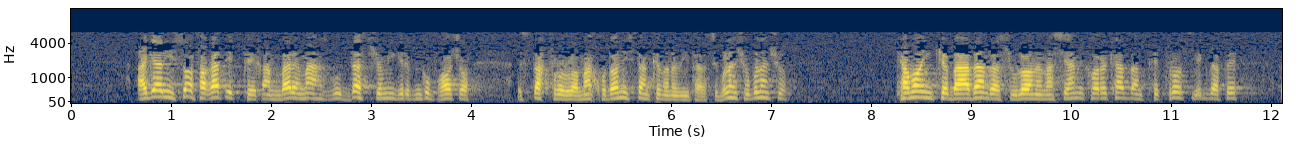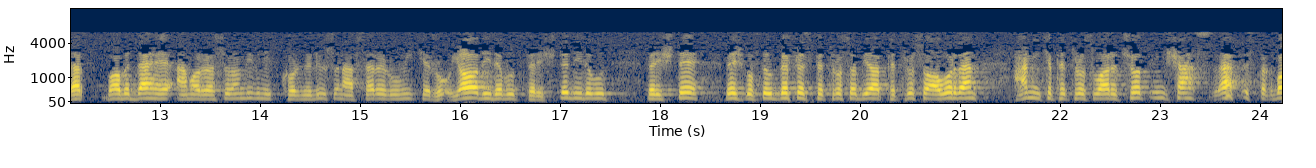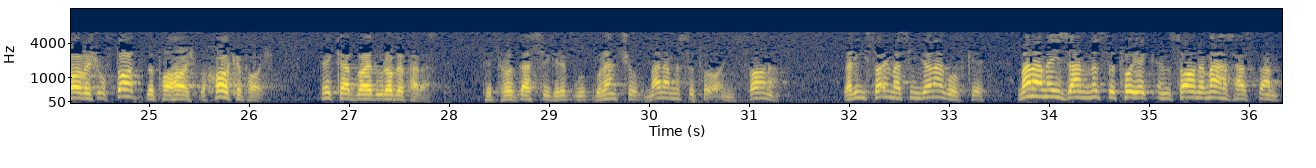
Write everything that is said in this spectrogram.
اگر عیسی فقط یک پیغمبر محض بود دستشو می‌گرفت می‌گفت هاشا استغفر الله من خدا نیستم که منو می‌پرسی. بلند شو بلند شو. کما اینکه بعدا رسولان مسیح همین کارو کردن. پتروس یک دفعه باب ده امار رسولان. ببینید کرنلیوس اون افسر رومی که رؤیا دیده بود فرشته دیده بود. فرشته بهش گفته بود بفرست پتروس رو بیا پتروس رو آوردن. همین که پتروس وارد شد این شخص رفت استقبالش افتاد. به پاهاش به خاک پاش. فکر کرد باید او را بپرسته پتروس دستش گرفت بلند شد منم مثل تو انسانم. ولی عیسی مسیح اینجا نگفت که منم ای زن مثل تو یک انسان محض هستم.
